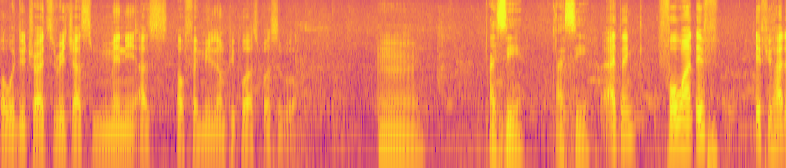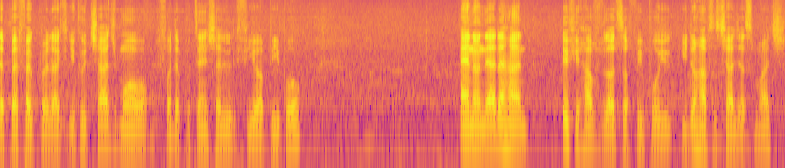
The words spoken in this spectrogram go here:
or would you try to reach as many as of a million people as possible? Hmm. I see. I see. I think for one, if if you had a perfect product, you could charge more for the potential fewer people. And on the other hand, if you have lots of people, you, you don't have to charge as much.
